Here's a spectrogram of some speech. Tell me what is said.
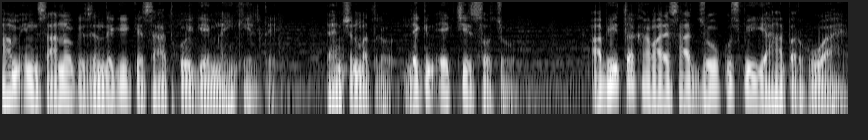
हम इंसानों की ज़िंदगी के साथ कोई गेम नहीं खेलते। टेंशन मत लो, लेकिन एक चीज़ सोचो। अभी तक हमारे साथ जो कुछ भी यहाँ पर हुआ है,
